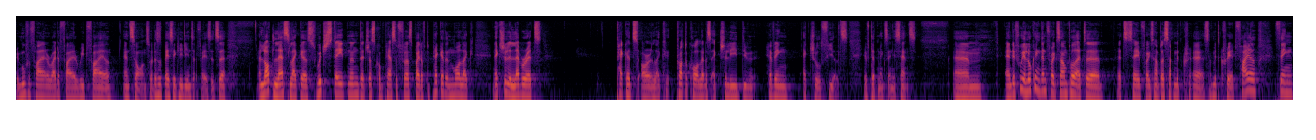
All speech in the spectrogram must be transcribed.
remove a file, write a file, read file, and so on. So this is basically the interface. It's a a lot less like a switch statement that just compares the first byte of the packet, and more like an actual elaborate packets or like protocol that is actually having actual fields, if that makes any sense. Um, and if we are looking then, for example, at a, let's say, for example, submit, uh, submit create file thing,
